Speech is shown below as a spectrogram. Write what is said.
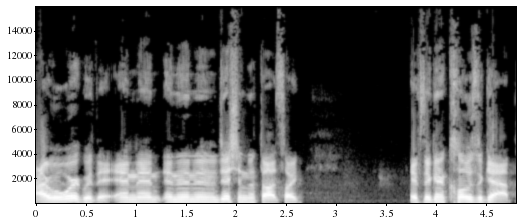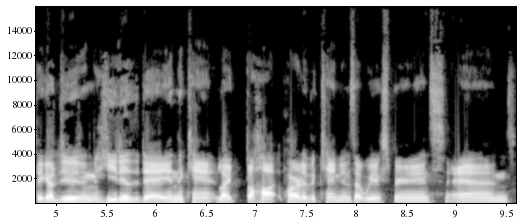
I will work with it. And then and then in addition, the thoughts like if they're gonna close the gap, they got to do it in the heat of the day, in the can like the hot part of the canyons that we experience. And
